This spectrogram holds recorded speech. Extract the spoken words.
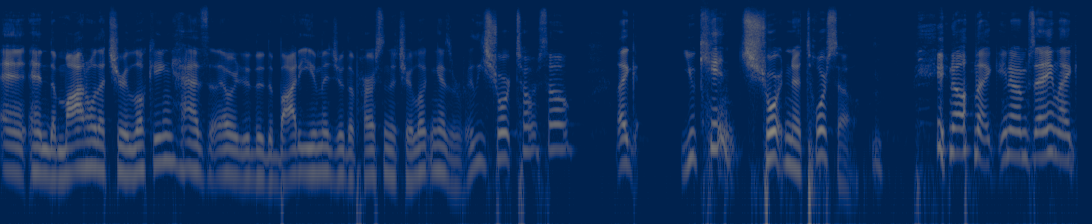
and, and the model that you're looking has or the, the body image of the person that you're looking has a really short torso. Like you can't shorten a torso. You know like you know what i'm saying? Like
